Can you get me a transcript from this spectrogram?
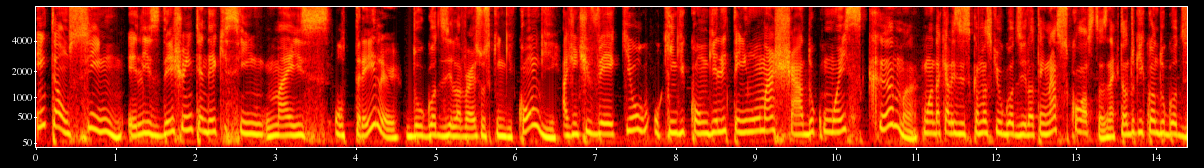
Então, sim, eles deixam entender que sim, mas o trailer do Godzilla vs King Kong, a gente vê que o, o King Kong ele tem um machado com uma escama, uma daquelas escamas que o Godzilla tem nas costas, né? Tanto que quando o Godzilla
